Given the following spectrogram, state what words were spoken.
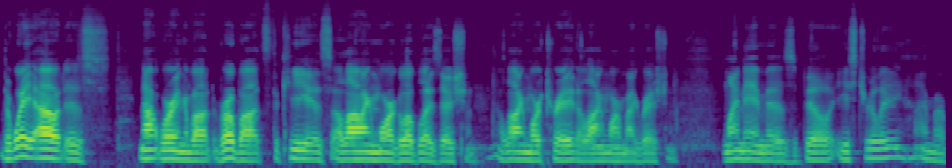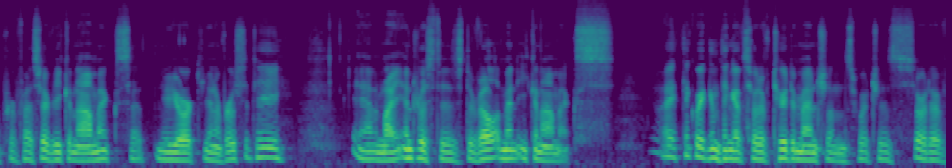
The way out is not worrying about robots. The key is allowing more globalization, allowing more trade, allowing more migration. My name is Bill Easterly. I'm a professor of economics at New York University, and my interest is development economics. I think we can think of sort of two dimensions, which is sort of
